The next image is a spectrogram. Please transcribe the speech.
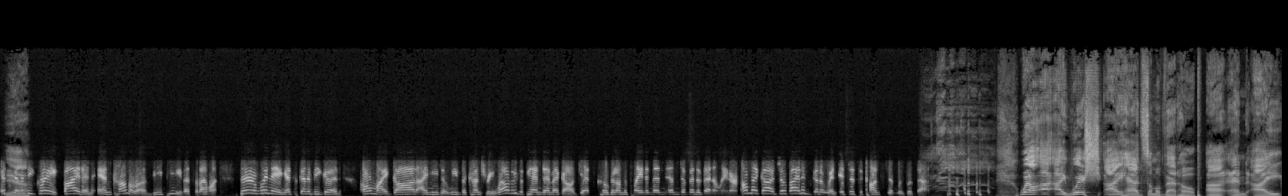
It's going to be great. Biden and Kamala, VP. That's what I want. They're winning. It's going to be good. Oh my God, I need to leave the country. Well, there's a pandemic. I'll get COVID on the plane and then end up in a ventilator. Oh my God, Joe Biden's going to win. It's just a constant loop with that. Well, I, I wish I had some of that hope, uh, and I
